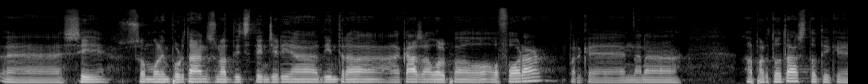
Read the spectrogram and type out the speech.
eh, sí, són molt importants, no et distingiria dintre a casa o, o, o fora, perquè hem d'anar a per totes, tot i que,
